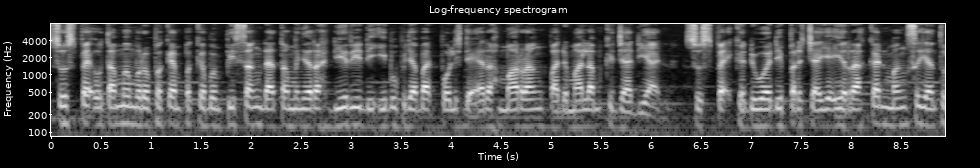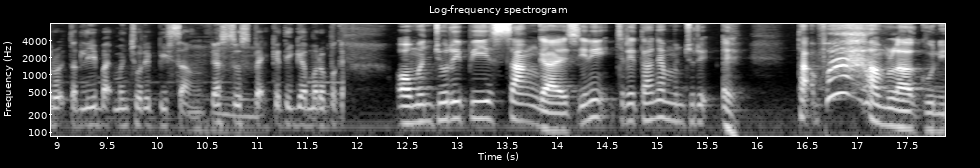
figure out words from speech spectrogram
Suspek utama merupakan pekebun pisang datang menyerah diri di Ibu Pejabat Polis Daerah Marang pada malam kejadian. Suspek kedua dipercayai rakan mangsa yang turut terlibat mencuri pisang dan suspek ketiga merupakan Oh mencuri pisang guys Ini ceritanya mencuri Eh tak faham lah aku ni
